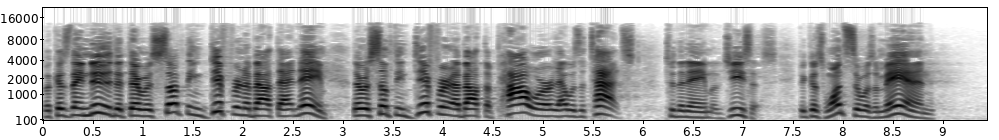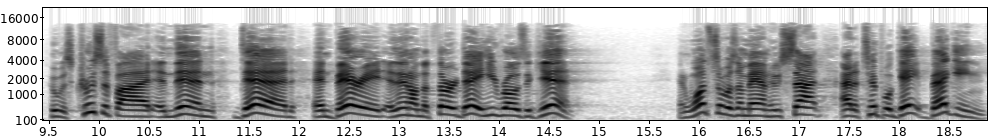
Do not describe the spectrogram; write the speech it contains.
Because they knew that there was something different about that name. There was something different about the power that was attached to the name of Jesus. Because once there was a man who was crucified and then dead and buried, and then on the third day he rose again. And once there was a man who sat at a temple gate begging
